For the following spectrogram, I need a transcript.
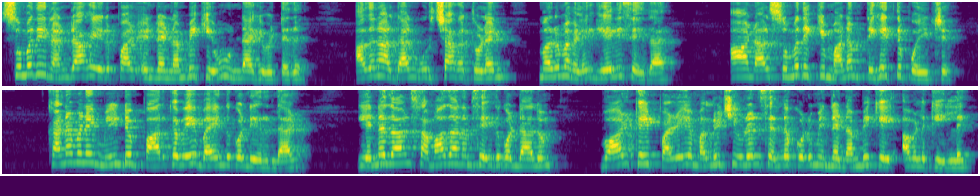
சுமதி நன்றாக இருப்பாள் என்ற நம்பிக்கையும் உண்டாகிவிட்டது. அதனால்தான் உற்சாகத்துடன் மருமகளை கேலி செய்தார். ஆனால் சுமதிக்கு மனம் திகைத்து போயிற்று. கணவனை மீண்டும் பார்க்கவே பயந்து கொண்டிருந்தாள். என்னதான் சமாதானம் செய்து கொண்டாலும் வாழ்க்கை பழைய மகிழ்ச்சியுடன் செல்லக்கூடும் என்ற நம்பிக்கை அவளுக்கு இல்லை.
